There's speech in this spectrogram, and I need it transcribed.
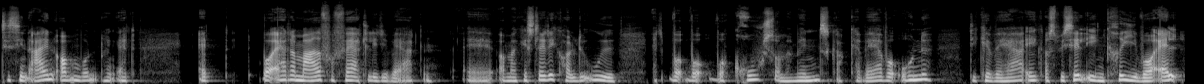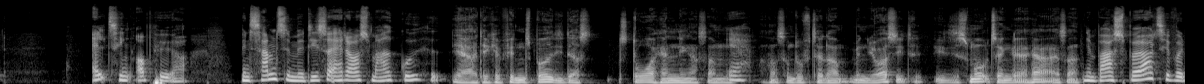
til sin egen opmundring, at, at hvor er der meget forfærdeligt i verden, øh, og man kan slet ikke holde det ud, at hvor, hvor, hvor grusomme mennesker kan være, hvor onde de kan være, ikke? og specielt i en krig, hvor alt, alting ophører. Men samtidig med det, så er der også meget godhed. ja, og det kan findes både i de der store handlinger, som, Ja. som du fortæller om, men jo også i de, i de små, tænker jeg her. Altså, Jamen bare spørge til, hvor-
